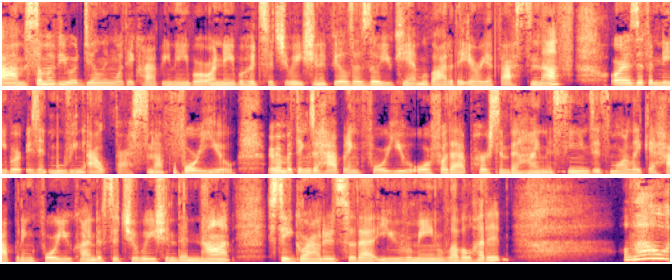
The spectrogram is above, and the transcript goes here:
Um, some of you are dealing with a crappy neighbor or neighborhood situation. It feels as though you can't move out of the area fast enough, or as if a neighbor isn't moving out fast enough for you. Remember, things are happening for you or for that person behind the scenes. It's more like a happening for you kind of situation than not. Stay grounded so that you you remain level headed. Allow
